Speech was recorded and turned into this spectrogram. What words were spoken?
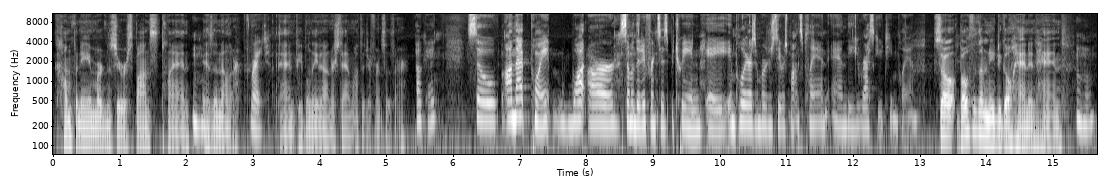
company emergency response plan mm-hmm. is another. Right. And people need to understand what the differences are. Okay. So on that point, what are some of the differences between a employer's emergency response plan and the rescue team plan? So both of them need to go hand in hand. Mm-hmm.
